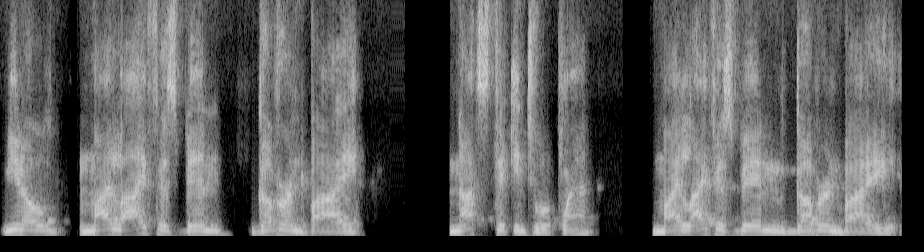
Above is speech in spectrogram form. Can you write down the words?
you know, my life has been governed by not sticking to a plan. My life has been governed by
